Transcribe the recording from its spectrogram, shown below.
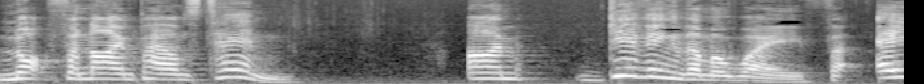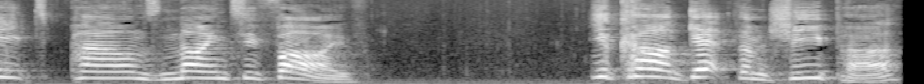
Not for £9.10. I'm giving them away for £8.95. You can't get them cheaper.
